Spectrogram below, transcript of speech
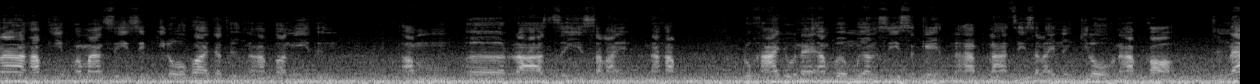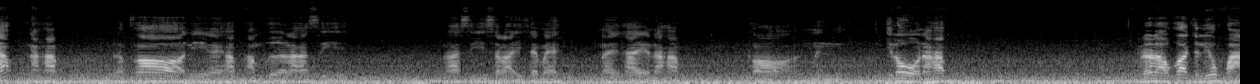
แล้วนะครับอีกประมาณ 40 กิโลก็จะถึงนะครับ ตอนนี้ถึงอำเภอราศีสไลนะครับ ลูกค้าอยู่ในอำเภอเมืองศรีสะเกดนะครับราศีสไลย1กิโลนะครับ ก็ถึงแล้วนะครับ แล้วก็นี่ไงครับอำเภอราศีราศีสไลยใช่ไหมไม่ใช่นะครับ ก็หนึ่งกิโลนะครับ แล้วเราก็จะเลี้ยวขวา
